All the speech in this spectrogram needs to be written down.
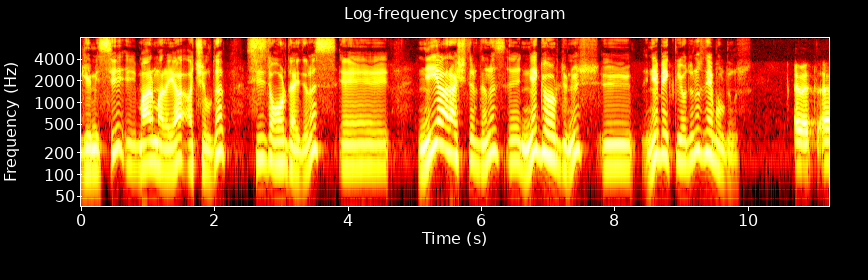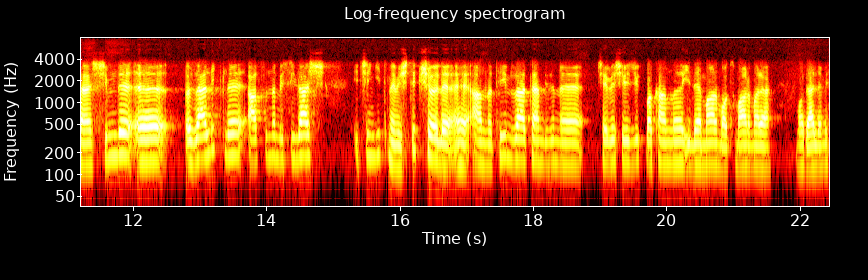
gemisi e, Marmara'ya açıldı. Siz de oradaydınız. E, neyi araştırdınız, e, ne gördünüz, e, ne bekliyordunuz, ne buldunuz? Evet, e, şimdi e, özellikle aslında müsilaj için gitmemiştik. Şöyle e, anlatayım. Zaten bizim e, Çevre Şehircilik Bakanlığı ile Marmot, Marmara Modelleme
